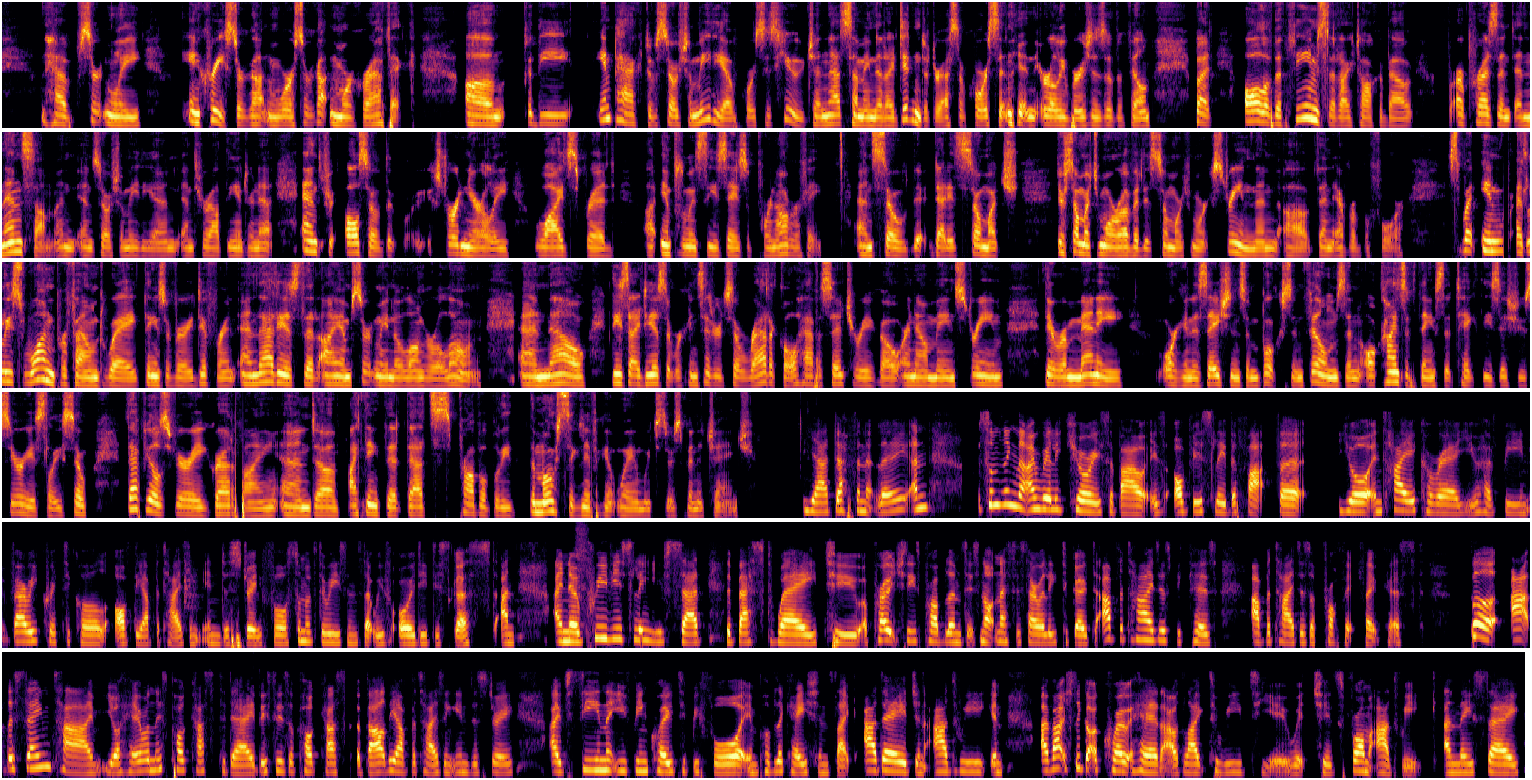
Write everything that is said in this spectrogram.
have certainly increased or gotten worse or gotten more graphic. Um, the impact of social media, of course, is huge. And that's something that I didn't address, of course, in, in the early versions of the film. But all of the themes that I talk about are present and then some in, in social media and, and throughout the internet. And th- also the extraordinarily widespread uh, influence these days of pornography and so th- that it's so much there's so much more of it it's so much more extreme than uh, than ever before so, but in at least one profound way things are very different and that is that i am certainly no longer alone and now these ideas that were considered so radical half a century ago are now mainstream there are many organizations and books and films and all kinds of things that take these issues seriously. So that feels very gratifying. And uh, I think that that's probably the most significant way in which there's been a change. Yeah, definitely. And something that I'm really curious about is obviously the fact that your entire career, you have been very critical of the advertising industry for some of the reasons that we've already discussed. And I know previously you've said the best way to approach these problems is not necessarily to go to advertisers because advertisers are profit focused. But at the same time, you're here on this podcast today. This is a podcast about the advertising industry. I've seen that you've been quoted before in publications like Ad Age and Adweek. And I've actually got a quote here that I would like to read to you, which is from Adweek. And they say,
